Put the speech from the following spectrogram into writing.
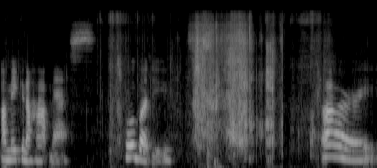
I'm making a hot mess. Cool buddy. All right.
